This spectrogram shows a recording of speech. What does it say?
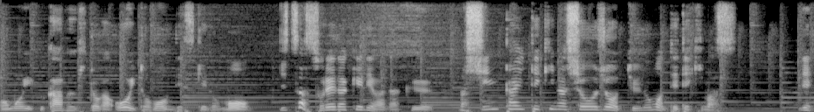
思い浮かぶ人が多いと思うんですけども、実はそれだけではなく、まあ、身体的な症状というのも出てきます。で、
